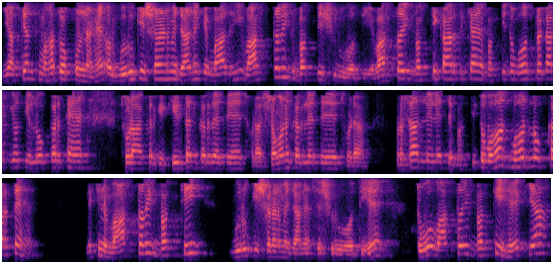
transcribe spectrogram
यह अत्यंत महत्वपूर्ण है और गुरु की शरण में जाने के बाद ही वास्तविक भक्ति शुरू होती है। वास्तविक भक्ति का अर्थ क्या है? भक्ति तो बहुत प्रकार की होती है। लोग करते हैं, थोड़ा आकर के कीर्तन कर देते हैं, थोड़ा श्रवण कर लेते हैं, थोड़ा प्रसाद ले लेते हैं। भक्ति तो बहुत बहुत लोग करते हैं। लेकिन वास्तविक भक्ति गुरु की शरण में जाने से शुरू होती है। तो वो वास्तविक भक्ति है क्या?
